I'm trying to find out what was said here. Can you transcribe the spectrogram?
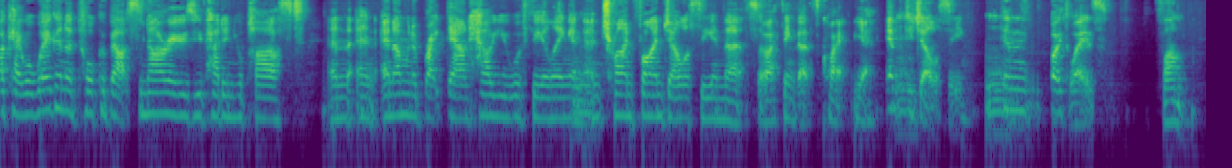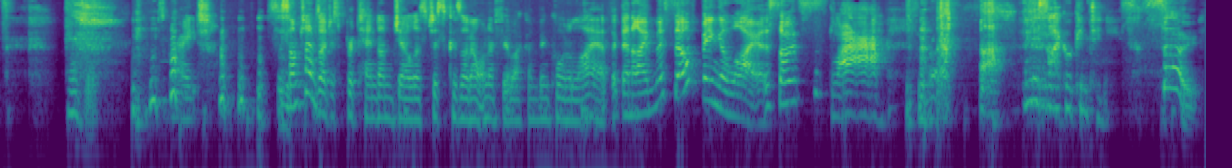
okay, well, we're going to talk about scenarios you've had in your past and, and, and I'm going to break down how you were feeling and, and try and find jealousy in that. So I think that's quite, yeah, empty mm. jealousy mm. in both ways. Fun. it's great. so sometimes I just pretend I'm jealous just because I don't want to feel like I'm being called a liar, but then I'm myself being a liar. So it's just, ah. and the cycle continues. So,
